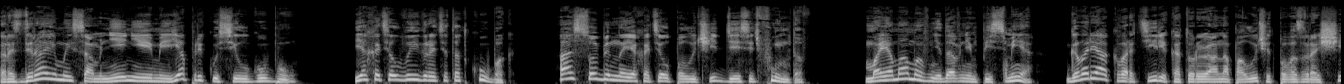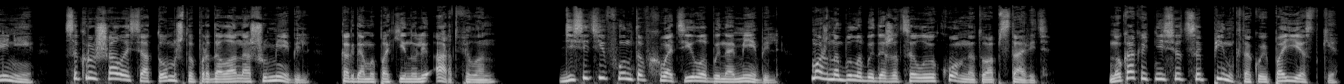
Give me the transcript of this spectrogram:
Раздираемый сомнениями, я прикусил губу. Я хотел выиграть этот кубок. А особенно я хотел получить 10 фунтов. Моя мама в недавнем письме Говоря о квартире, которую она получит по возвращении, сокрушалась о том, что продала нашу мебель, когда мы покинули Артфилан. Десяти фунтов хватило бы на мебель, можно было бы даже целую комнату обставить. Но как отнесется Пин к такой поездке,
